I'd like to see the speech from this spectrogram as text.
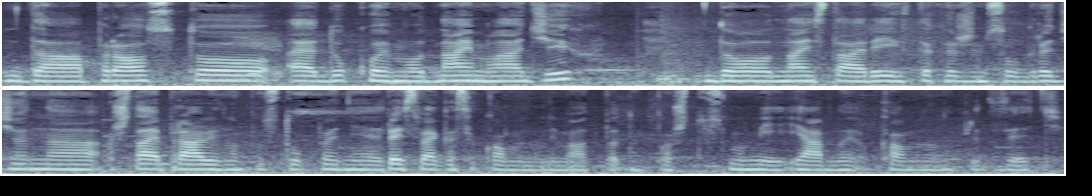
da prosto edukujemo od najmlađih do najstarijih, da kažem, sugrađana šta je pravilno postupanje, pre svega sa komunalnim otpadom, pošto smo mi javno komunalno preduzeće.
